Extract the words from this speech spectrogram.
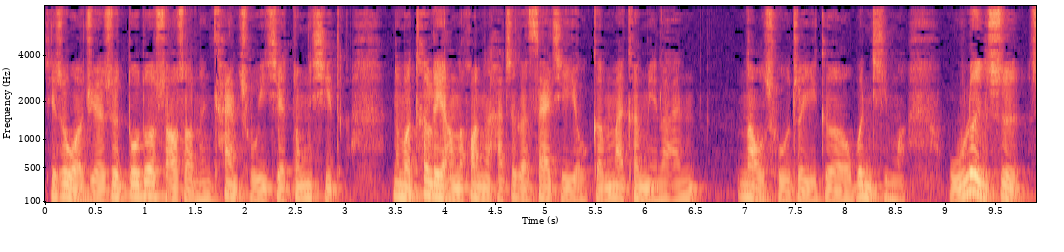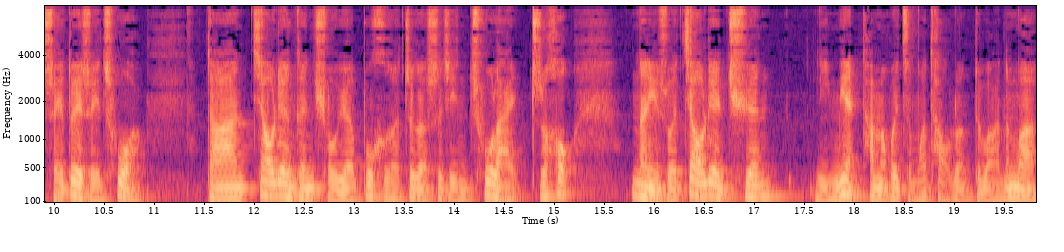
其实我觉得是多多少少能看出一些东西的。那么特雷杨的话呢，他这个赛季有跟麦克米兰闹出这一个问题吗？无论是谁对谁错。当然，教练跟球员不和这个事情出来之后，那你说教练圈里面他们会怎么讨论，对吧？那么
